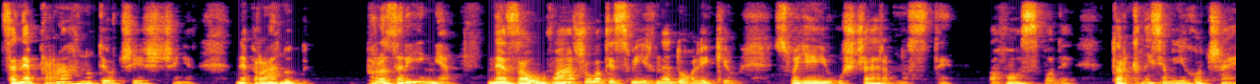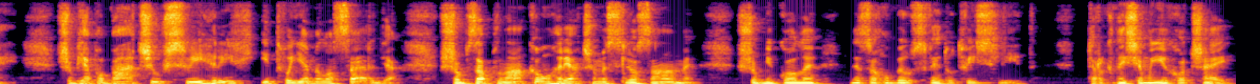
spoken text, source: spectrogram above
це не прагнути очищення, не прагнути прозріння, не зауважувати своїх недоліків, своєї ущербності. Господи, торкнися моїх очей, щоб я побачив свій гріх і Твоє милосердя, щоб заплакав гарячими сльозами, щоб ніколи не загубив з виду твій слід. Торкнися моїх очей,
